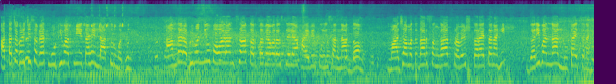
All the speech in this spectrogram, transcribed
आताच्या घडीची सगळ्यात मोठी बातमी येत आहे लातूरमधून. आमदार अभिमन्यू पवारांचा कर्तव्यावर असलेल्या हायवे पोलिसांना दम. माझ्या मतदारसंघात प्रवेश करायचा नाही गरिबांना लुटायचं नाही.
